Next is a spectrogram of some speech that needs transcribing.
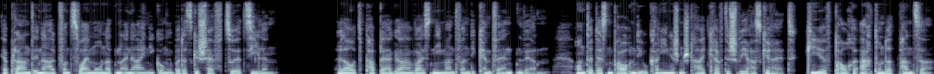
Er plant innerhalb von zwei Monaten eine Einigung über das Geschäft zu erzielen. Laut Pappberger weiß niemand, wann die Kämpfe enden werden. Unterdessen brauchen die ukrainischen Streitkräfte schweres Gerät. Kiew brauche 800 Panzer.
